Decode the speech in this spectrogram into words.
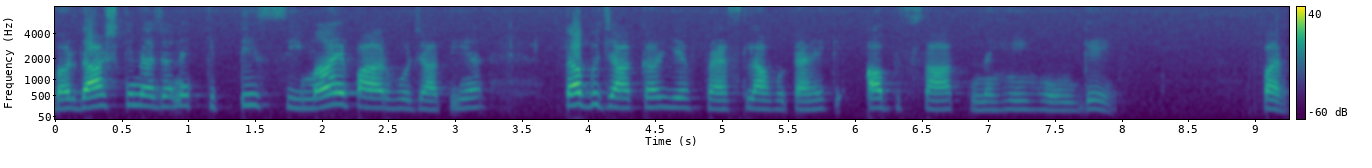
बर्दाश्त की ना जाने कितनी सीमाएँ पार हो जाती हैं, तब जाकर ये फैसला होता है कि अब साथ नहीं होंगे। पर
